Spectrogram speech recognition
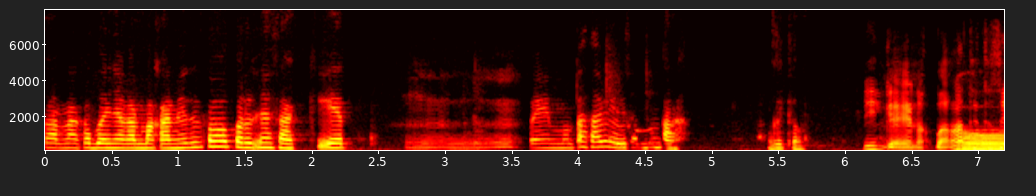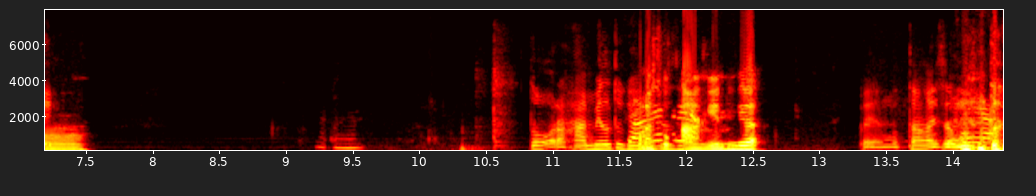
karena kebanyakan makan itu tuh perutnya sakit, Hmm. pengen muntah tapi nggak bisa muntah, gitu. Ih, nggak enak banget itu sih. Tuh orang hamil tuh gimana masuk sih? angin nggak? Pengen muntah nggak bisa muntah.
